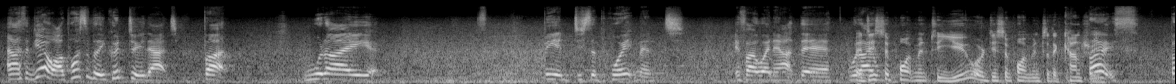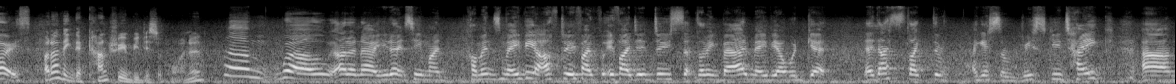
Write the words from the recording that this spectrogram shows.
And I said, yeah, well, I possibly could do that, but would I be a disappointment if I went out there? Would a I... disappointment to you or a disappointment to the country? Both. Both. I don't think the country would be disappointed. Um, well, I don't know. You don't see my comments. Maybe after if I if I did do something bad, maybe I would get that's like the I guess the risk you take. Um,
